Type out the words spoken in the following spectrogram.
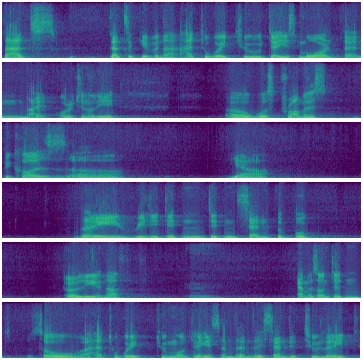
that's that's a given. I had to wait two days more than I originally uh, was promised because uh, yeah they really didn't didn't send the book early enough Hmm. amazon didn't so i had to wait two more days and then they sent it too late.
